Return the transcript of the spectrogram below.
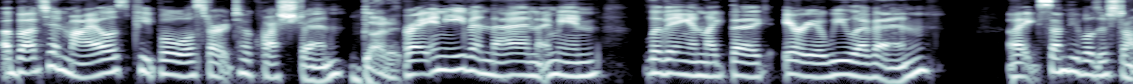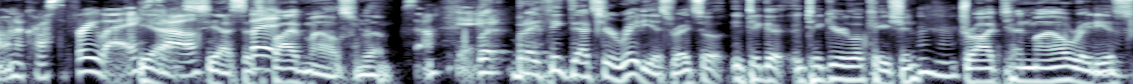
above 10 miles people will start to question, Got it. right? And even then, I mean, living in like the area we live in, like some people just don't want to cross the freeway. Yes, so, yes, it's five miles from them. so yeah. But but I think that's your radius, right? So you take a take your location, Mm-hmm. draw a 10 mile radius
